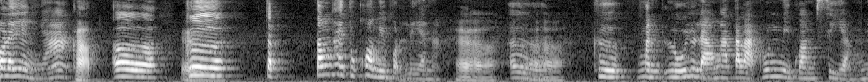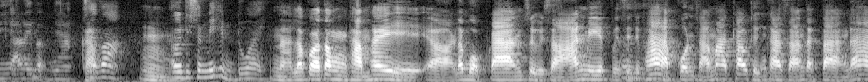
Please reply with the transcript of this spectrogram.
อะไรอย่างเงี้ยครับเออเออคือจะต้องให้ทุกคนมีบทเรียนอะเออเออเออคือมันรู้อยู่แล้วงานตลาดหุ้นมีความเสี่ยงมีอะไรแบบเนี้ยครับใช่ป่ะอืมเออดิฉันไม่เห็นด้วยนะแล้วก็ต้องทำให้อ่าระบบการสื่อสารมีประสิทธิภาพ คนสามารถเข้าถึงข่าวสารต่างๆ ได้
